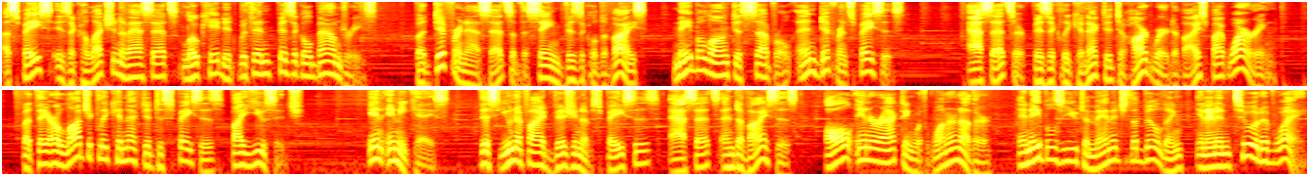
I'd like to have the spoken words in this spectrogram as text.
a space is a collection of assets located within physical boundaries, but different assets of the same physical device may belong to several and different spaces. Assets are physically connected to hardware device by wiring, but they are logically connected to spaces by usage. In any case, this unified vision of spaces, assets, and devices all interacting with one another enables you to manage the building in an intuitive way,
